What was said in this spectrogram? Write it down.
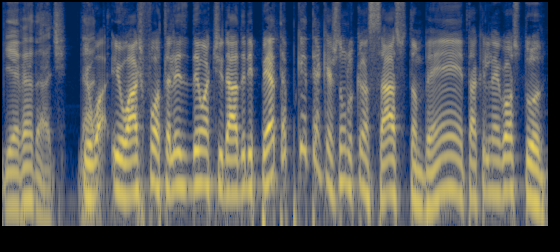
E é verdade. Eu, eu acho que Fortaleza deu uma tirada de pé, até porque tem a questão do cansaço também, tá aquele negócio todo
